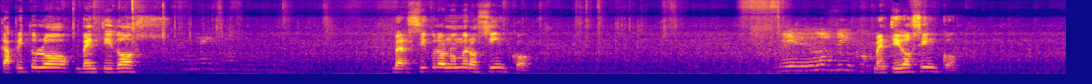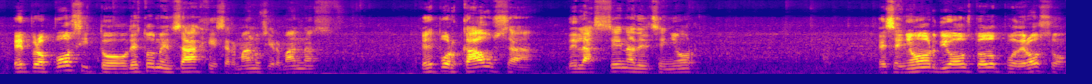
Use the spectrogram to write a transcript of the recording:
capítulo 22, versículo número 5. 22.5. El propósito de estos mensajes, hermanos y hermanas, es por causa de la cena del Señor. El Señor Dios Todopoderoso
